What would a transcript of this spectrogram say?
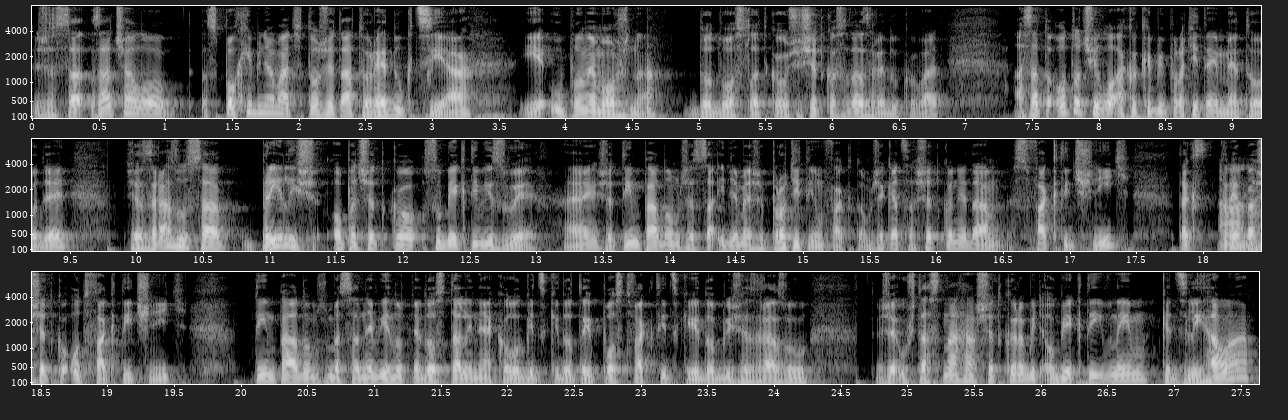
že sa začalo spochybňovať to, že táto redukcia je úplne možná do dôsledkov, že všetko sa dá zredukovať. A sa to otočilo ako keby proti tej metóde, že zrazu sa príliš opäť všetko subjektivizuje. Hej? Že tým pádom, že sa ideme že proti tým faktom. Že keď sa všetko nedá sfaktičniť, tak treba Áno. všetko odfaktičniť. Tým pádom sme sa nevyhnutne dostali nejako logicky do tej postfaktickej doby, že zrazu že už tá snaha všetko robiť objektívnym, keď zlyhala,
